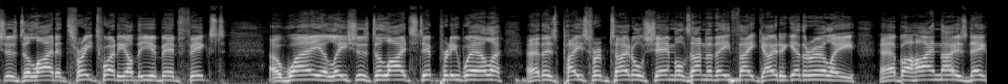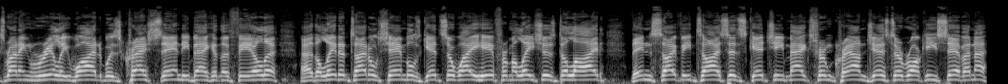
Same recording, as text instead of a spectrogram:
Alicia's Delight at 320 on the U bet fixed. Away, Alicia's Delight step pretty well. Uh, there's pace from Total Shambles underneath. They go together early. Uh, behind those next, running really wide, was Crash Sandy back in the field. Uh, the leader, Total Shambles, gets away here from Alicia's Delight. Then Sophie Tyson, Sketchy Max from Crown Jester, Rocky 7. Uh,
